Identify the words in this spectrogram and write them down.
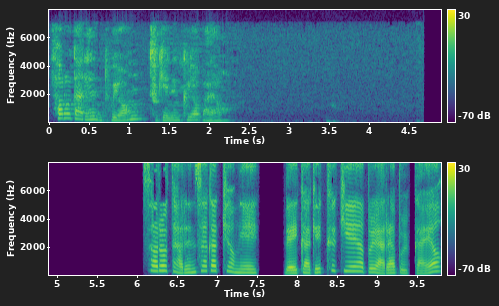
서로 다른 도형 두 개는 그려봐요. 서로 다른 사각형의 내각의 크기의 합을 알아볼까요?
